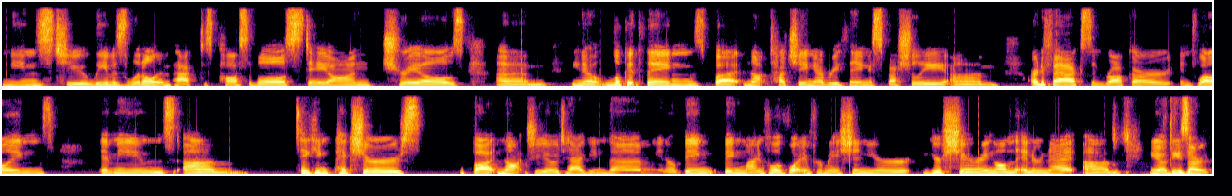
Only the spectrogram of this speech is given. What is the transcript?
means to leave as little impact as possible, stay on trails, um, you know, look at things, but not touching everything, especially um, artifacts and rock art and dwellings. It means um, taking pictures but not geotagging them you know being being mindful of what information you're you're sharing on the internet. Um, you know these aren't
